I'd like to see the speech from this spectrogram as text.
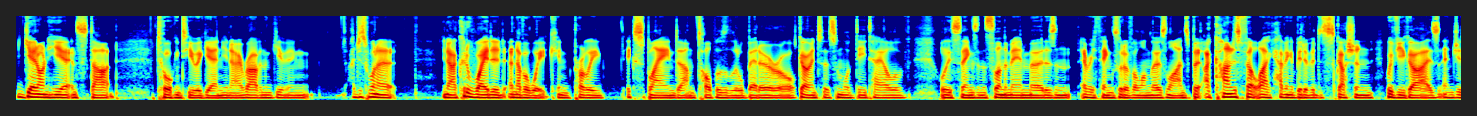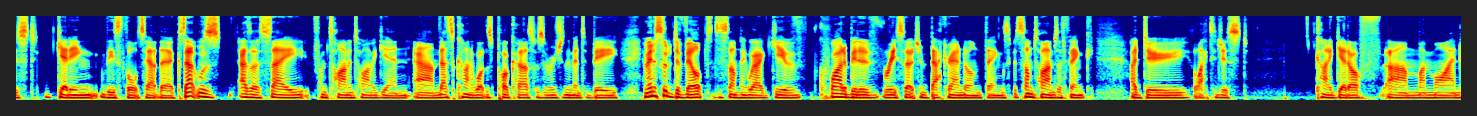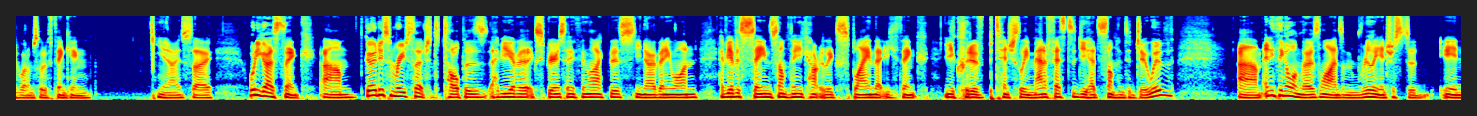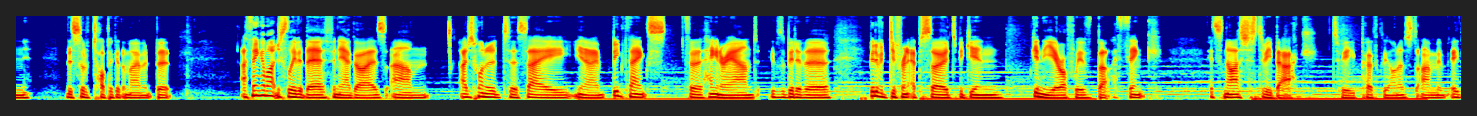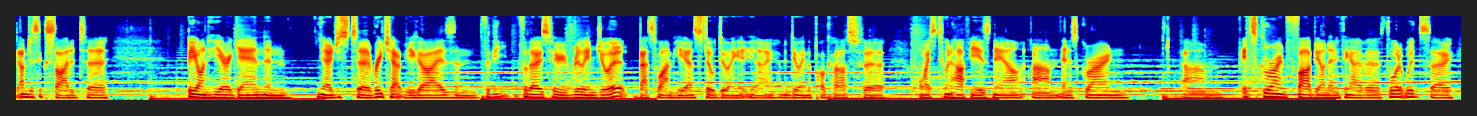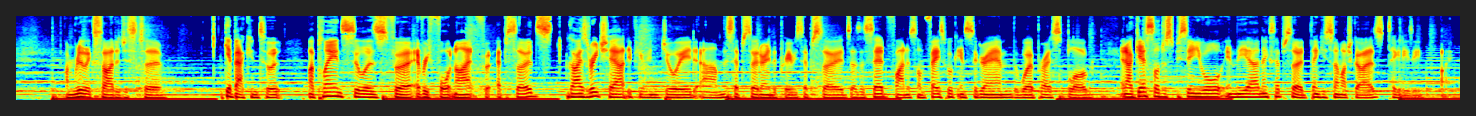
get on here and start talking to you again, you know, rather than giving. I just want to, you know, I could have waited another week and probably explained um, tulpas a little better or go into some more detail of all these things and the Slenderman murders and everything sort of along those lines. But I kind of just felt like having a bit of a discussion with you guys and just getting these thoughts out there because that was, as I say from time and time again, um, that's kind of what this podcast was originally meant to be. And then it sort of developed into something where I give quite a bit of research and background on things, but sometimes I think I do like to just kind of get off um, my mind what I'm sort of thinking You know, so what do you guys think? Um, go do some research into tulpas. Have you ever experienced anything like this? You know of anyone? Have you ever seen something you can't really explain that you think you could have potentially manifested? You had something to do with um, anything along those lines. I'm really interested in this sort of topic at the moment, but I think I might just leave it there for now, guys. Um, I just wanted to say, you know, big thanks for hanging around. It was a bit of a bit of a different episode to begin begin the year off with, but I think it's nice just to be back. To be perfectly honest, I'm I'm just excited to be on here again and you know just to reach out with you guys. And for the for those who really enjoy it that's why i'm here still doing it you know. I've been doing the podcast for almost two and a half years now um, and it's grown um, it's grown far beyond anything i ever thought it would. So i'm really excited just to get back into it my plan still is for every fortnight for episodes. Guys, reach out if you've enjoyed um, this episode or any of the previous episodes. As I said, find us on Facebook, Instagram, the WordPress blog. And I guess I'll just be seeing you all in the uh, next episode. Thank you so much, guys. Take it easy. Bye.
